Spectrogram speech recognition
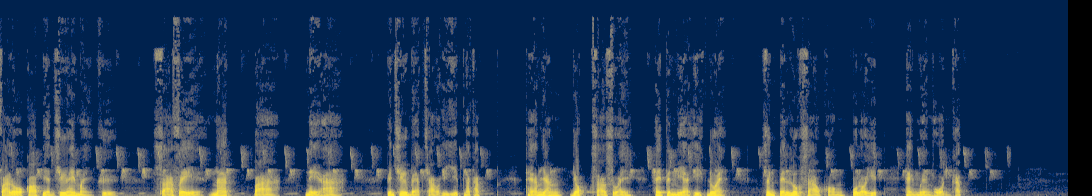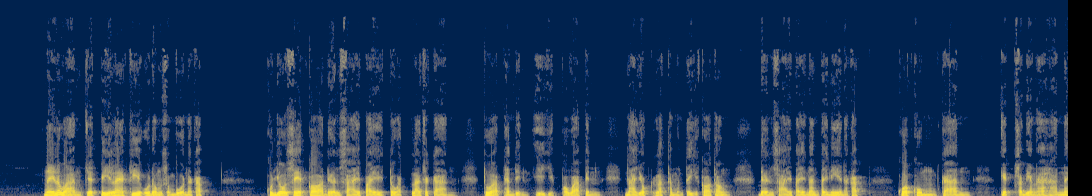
ฟาโรห์ก็เปลี่ยนชื่อให้ใหม่คือสาเฟนัตปาเนอา เป็นชื่อแบบชาวอียิปต์นะครับ แถมยังยกสาวสวยให้เป็นเมียอีกด้วย ซึ่งเป็นลูกสาวของปุโรหิต แห่งเมืองโอนครับ ในระหว่าง 7 ปีแรกที่อุดมสมบูรณ์นะครับ คุณโยเซฟก็เดินสายไปตรวจราชการทั่วแผ่นดินอียิปต์เพราะว่าเป็นนายกรัฐมนตรีก็ต้องเดินสายไปนั่นไปนี่นะครับ ควบคุมการเก็บเสบียงอาหารใน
